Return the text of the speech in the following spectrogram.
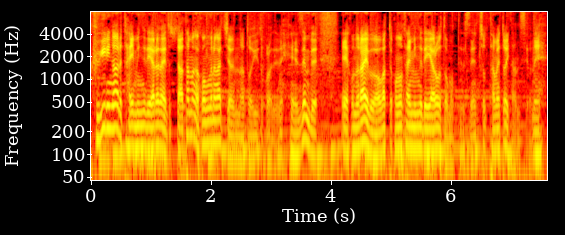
区切りのあるタイミングでやらないとちょっと頭がこんがらがっちゃうなというところでね、えー、全部、えこのライブが終わってこのタイミングでやろうと思ってですね、ちょっと貯めといたんですよね。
